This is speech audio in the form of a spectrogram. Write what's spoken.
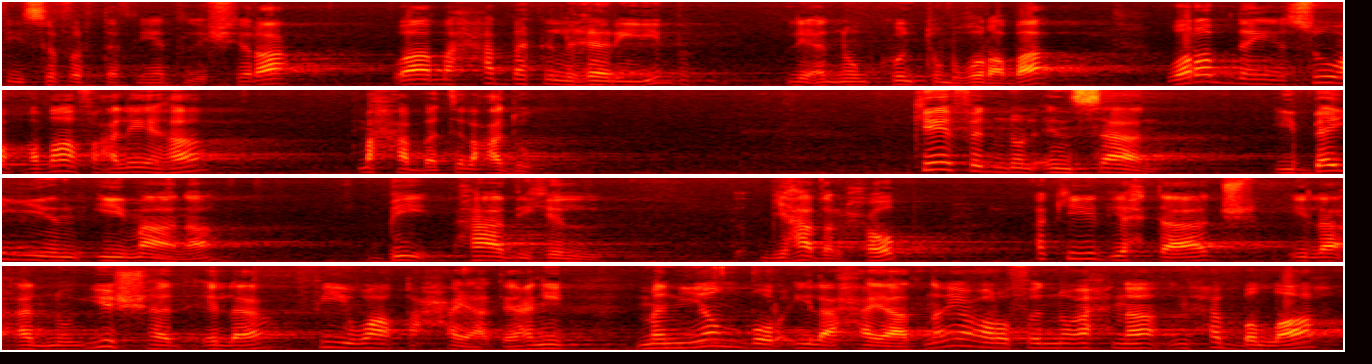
في سفر تثنية الاشتراع ومحبة الغريب لأنهم كنتم غرباء. وربنا يسوع أضاف عليها محبة العدو. كيف أنه الإنسان يبين إيمانه بهذه. بهذا الحب أكيد يحتاج إلى أنه يشهد إلى في واقع حياته يعني من ينظر إلى حياتنا يعرف أنه إحنا نحب الله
